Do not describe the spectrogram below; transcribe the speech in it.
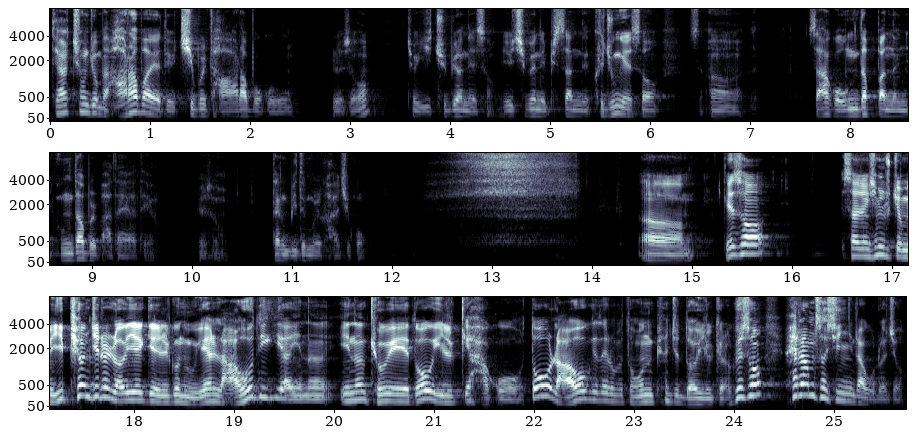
대학 청년 알아봐야 돼요. 집을 다 알아보고 그래서 저 이 주변에서 이 주변에 비싼데 그 중에서 어, 싸고 응답받는 응답을 받아야 돼요. 그래서 딱 믿음을 가지고 어 그래서 사장 16절에 이 편지를 너희에게 읽은 후에 라오디기아 있는, 있는 교회에도 읽게 하고 또 라오디게로부터 오는 편지 너희 읽게 하고 그래서 회람서신이라고 그러죠.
